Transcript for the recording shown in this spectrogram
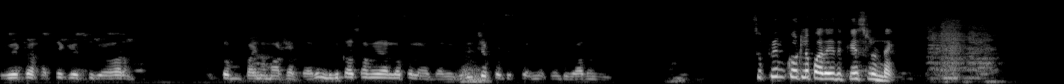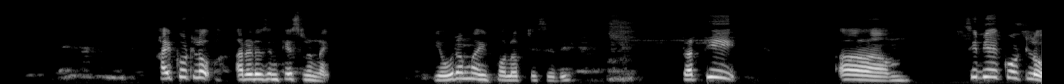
వివేక హత్య కేసు వ్యవహారం ప్రభుత్వం పైన మాట్లాడతారు. మిగతా సమయాల్లో అసలు దాని గురించే పట్టించుకున్నటువంటి వాదన సుప్రీంకోర్టులో పదహైదు కేసులు ఉన్నాయి హైకోర్టులో అర డజన్ కేసులు ఉన్నాయి ఎవరమ్మా ఈ ఫాలోఅప్ చేసేది? ప్రతి సిబిఐ కోర్టులో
